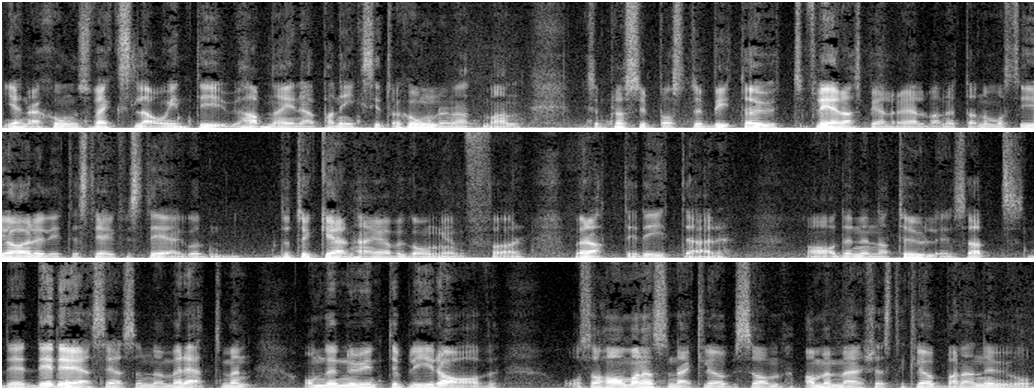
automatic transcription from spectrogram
generationsväxla och inte hamna i den här paniksituationen att man liksom plötsligt måste byta ut flera spelare i elvan utan de måste göra det lite steg för steg och då tycker jag den här övergången för Verratti dit är Ja den är naturlig så att det, det är det jag ser som nummer ett men om det nu inte blir av och så har man en sån där klubb som ja, men Manchesterklubbarna nu och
